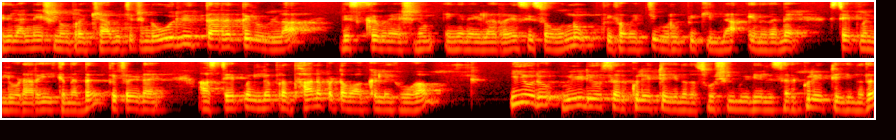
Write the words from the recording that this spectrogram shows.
ഇതിൽ അന്വേഷണം പ്രഖ്യാപിച്ചിട്ടുണ്ട്. ഒരു തരത്തിലുള്ള ഡിസ്ക്രിമിനേഷനും ഇങ്ങനെയുള്ള റേസിസോ ഒന്നും ഫിഫ വെച്ച് ഉറപ്പിക്കില്ല എന്ന് തന്നെ സ്റ്റേറ്റ്മെന്റിലൂടെ അറിയിക്കുന്നുണ്ട്. ഫിഫയുടെ ആ സ്റ്റേറ്റ്മെന്റിൽ പ്രധാനപ്പെട്ട വാക്കുകളിലേക്ക് പോകാം. ഈ ഒരു വീഡിയോ സർക്കുലേറ്റ് ചെയ്യുന്നത് സോഷ്യൽ മീഡിയയിൽ സർക്കുലേറ്റ് ചെയ്യുന്നത്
